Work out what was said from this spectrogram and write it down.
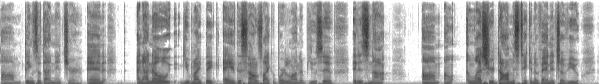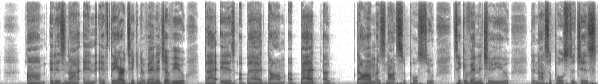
Um things of that nature. And and I know you might think hey this sounds like borderline abusive it is not um unless your dom is taking advantage of you um, it is not. And if they are taking advantage of you, that is a bad dom. A bad a dom is not supposed to take advantage of you. They're not supposed to just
